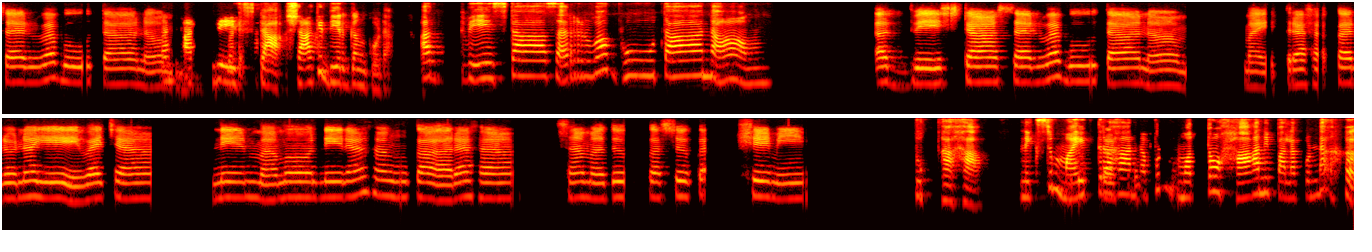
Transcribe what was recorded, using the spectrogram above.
సర్వభూతానాం. అద్వేష్ట షాకి దీర్ఘం కూడా. అద్వేష్ట సర్వభూతానాం. అద్వేష్ట సర్వభూతానాం. మైత్రః కరుణ ఏవ నిర్మమో నిరహంకారః. సమదుఃఖ సుఖ క్షమి. దుఃఖ. నెక్స్ట్ మైత్ర అన్నప్పుడు మొత్తం హ అని పలకుండా హ.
